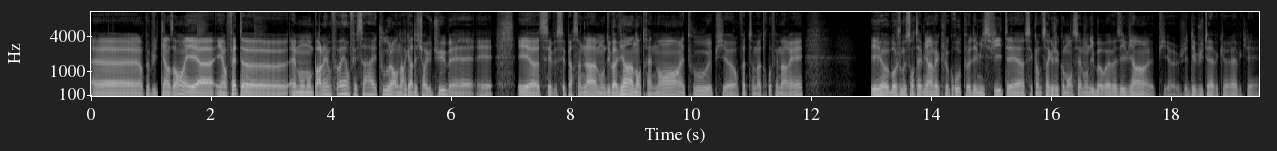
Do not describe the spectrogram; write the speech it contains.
un peu plus de 15 ans et, en fait elles m'en ont parlé, elles m'ont fait ouais on fait ça et tout. Alors on a regardé sur YouTube et, ces, ces personnes-là m'ont dit bah viens un entraînement et tout et puis en fait ça m'a trop fait marrer. Et euh, bon, je me sentais bien avec le groupe des Misfits et euh, c'est comme ça que j'ai commencé. Elles m'ont dit bah ouais, vas-y, viens. Et puis euh, j'ai débuté avec, avec, les,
